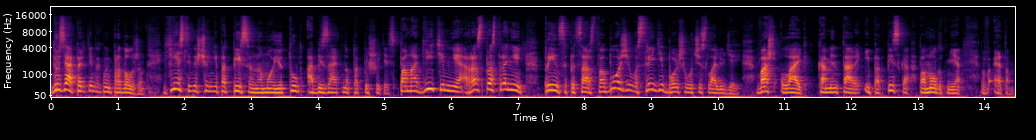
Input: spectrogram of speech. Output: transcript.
Друзья, перед тем, как мы продолжим, если вы еще не подписаны на мой YouTube, обязательно подпишитесь. Помогите мне распространить принципы Царства Божьего среди большего числа людей. Ваш лайк, комментарий и подписка помогут мне в этом.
